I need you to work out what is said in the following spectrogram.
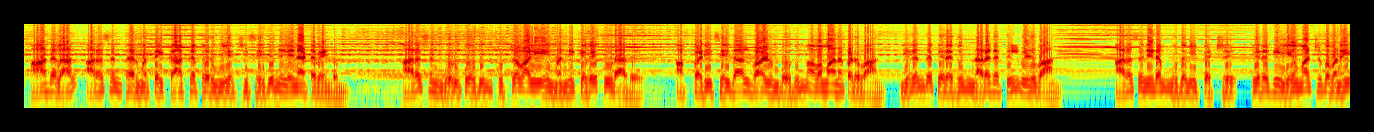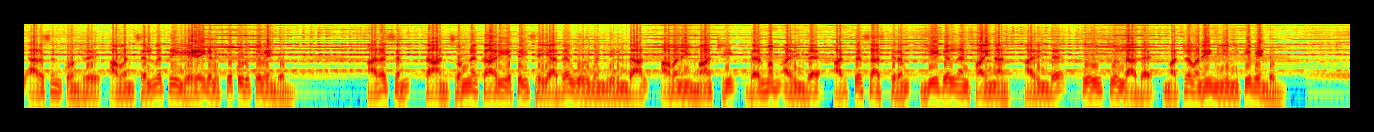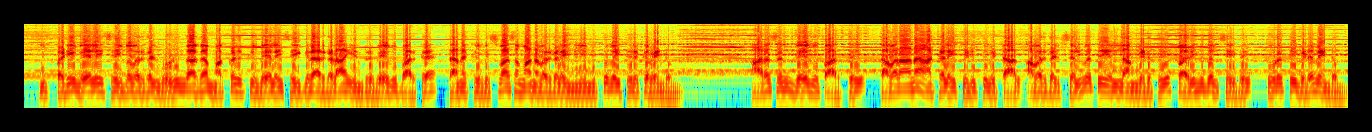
ஆதலால் அரசன் தர்மத்தை காக்க பெருமுயற்சி செய்து நிலைநாட்ட வேண்டும். அரசன் ஒருபோதும் குற்றவாளியை மன்னிக்கவே கூடாது. அப்படி செய்தால் வாழும்போதும் அவமானப்படுவான். இறந்த பிறகும் நரகத்தில் விழுவான். அரசனிடம் உதவி பெற்று பிறகு ஏமாற்றுபவனை அரசன் கொன்று அவன் செல்வத்தை ஏழைகளுக்கு கொடுக்க வேண்டும். அரசன் தான் சொன்ன காரியத்தை செய்யாத ஒருவன் இருந்தால் அவனை மாற்றி தர்மம் அறிந்த அர்த்த சாஸ்திரம் லீகல் அண்ட் ஃபைனான்ஸ் அறிந்த பொய் சொல்லாத மற்றவனை நியமிக்க வேண்டும். இப்படி வேலை செய்பவர்கள் ஒழுங்காக மக்களுக்கு வேலை செய்கிறார்களா என்று வேவு பார்க்க தனக்கு விசுவாசமானவர்களை நியமித்து வைத்திருக்க வேண்டும். அரசன் வேவு பார்த்து தவறான ஆட்களை பிடித்துவிட்டால் அவர்கள் செல்வத்தை எல்லாம் எடுத்து பறிமுதல் செய்து துரத்தி விட வேண்டும்.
